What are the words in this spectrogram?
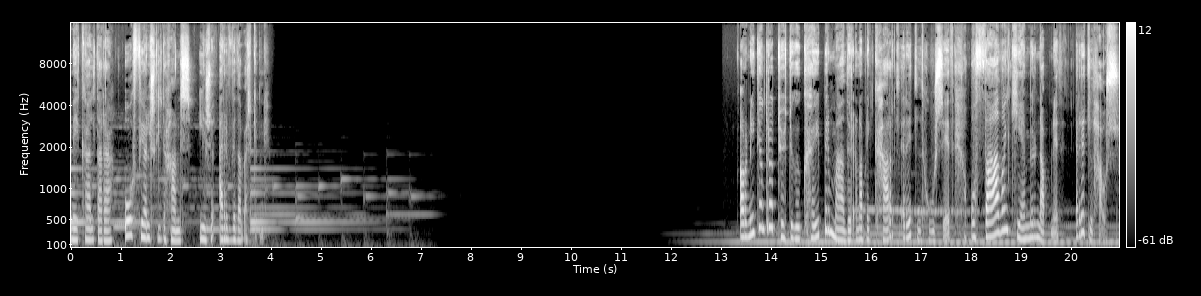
Mikael Dara og fjölskyldu hans í þessu erfiða verkefni. Ára 1920 kaupir maður að nafni Karl Ridlhúsið og þaðan kemur nafnið Ridlhás.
